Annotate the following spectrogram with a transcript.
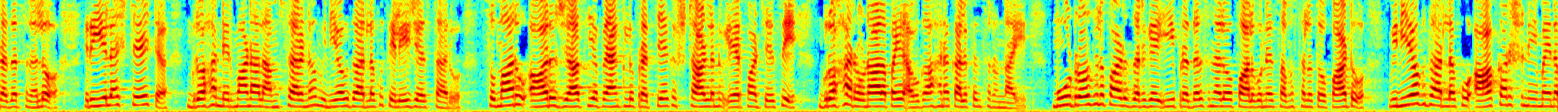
ప్రదర్శనలో రియల్ ఎస్టేట్ గృహ నిర్మాణాల అంశాలను వినియోగదారులకు తెలియజేస్తారు. సుమారు ఆరు జాతీయ బ్యాంకులు ప్రత్యేక స్టాళ్ళను ఏర్పాటు చేసి గృహ రుణాలపై అవగాహన కల్పించనున్నాయి. మూడు రోజుల పాటు జరిగే ఈ ప్రదర్శనలో పాల్గొనే సంస్థలతో పాటు వినియోగదారులకు ఆకర్షణీయమైన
